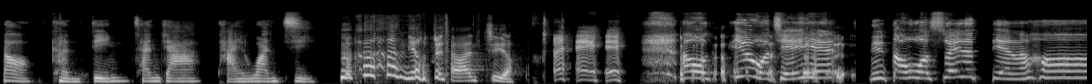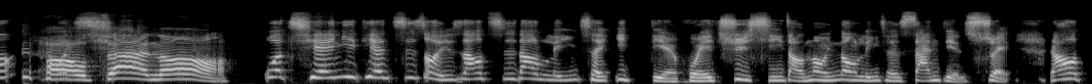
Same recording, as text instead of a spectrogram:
到垦丁参加台湾季。你有去台湾季哦？对，然后我因为我前一天，你懂我衰的点了哈，好赞哦！我前一天吃寿喜烧吃到凌晨一点，回去洗澡弄一弄，凌晨三点睡，然后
